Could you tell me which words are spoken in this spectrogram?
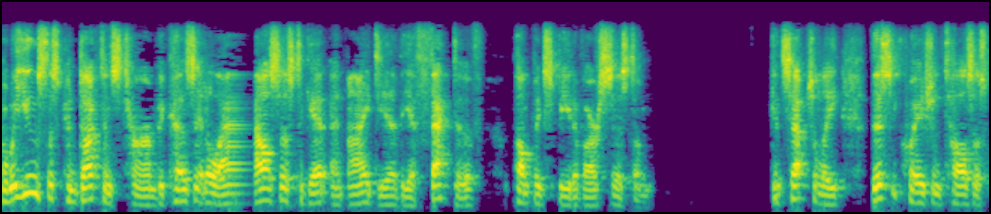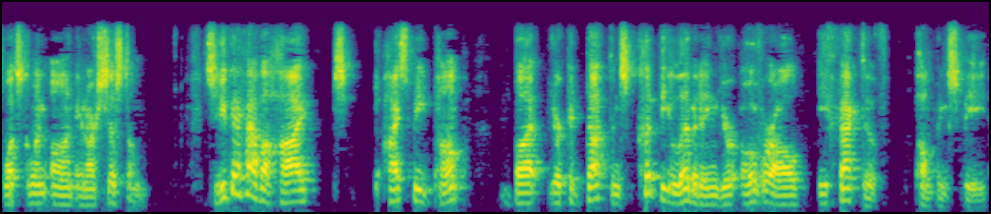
And we use this conductance term because it allows us to get an idea of the effective pumping speed of our system. Conceptually, this equation tells us what's going on in our system. So you can have a high high speed pump, but your conductance could be limiting your overall effective pumping speed.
